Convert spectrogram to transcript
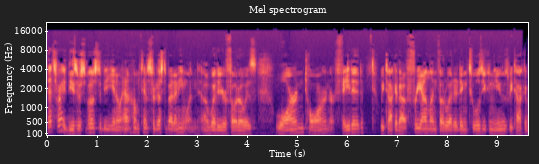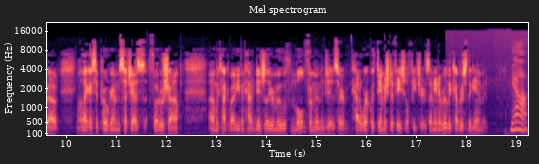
That's right. These are supposed to be, you know, at-home tips for just about anyone. Uh, whether your photo is worn, torn, or faded. We talk about free online photo editing tools you can use. We talk about, like I said, programs such as Photoshop. Um, we talk about even how to digitally remove mold from images or how to work with damage to facial features. I mean, it really covers the gamut. Yeah,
